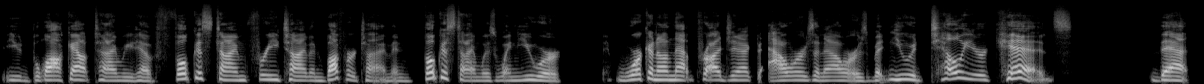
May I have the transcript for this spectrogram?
you'd block out time, you'd have focus time, free time, and buffer time. And focus time was when you were working on that project hours and hours, but you would tell your kids that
